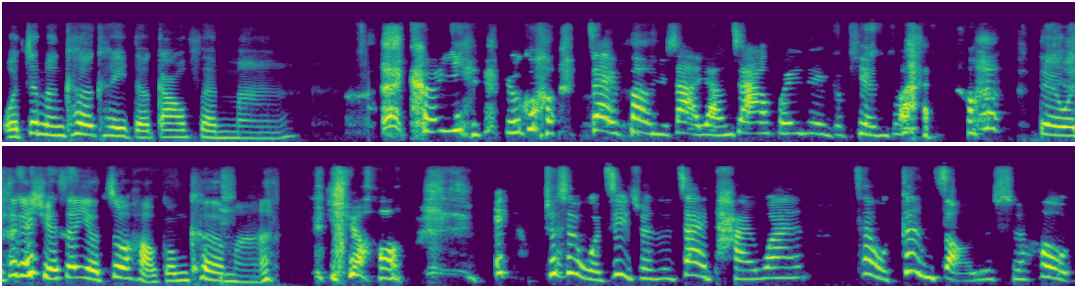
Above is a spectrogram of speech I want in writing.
我这门课可以得高分吗？可以。如果 再放一下杨家辉那个片段，对我这个学生有做好功课吗？有。哎，就是我自己觉得，在台湾，在我更早的时候，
